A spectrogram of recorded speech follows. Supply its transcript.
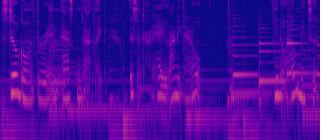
still going through it and asking God, like, listen, God, hey, I need help. You know, help me to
